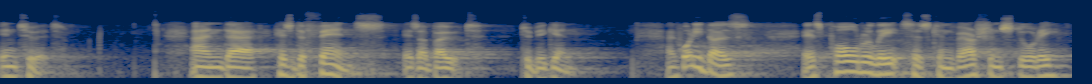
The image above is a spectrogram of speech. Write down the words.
into it. And uh, his defense is about to begin. And what he does is Paul relates his conversion story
